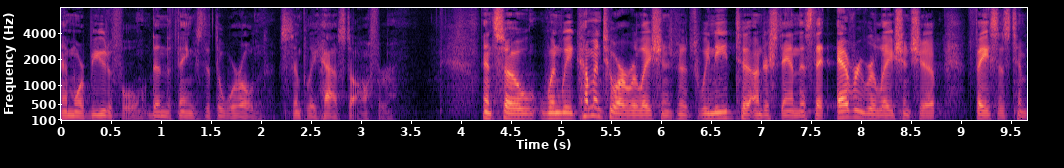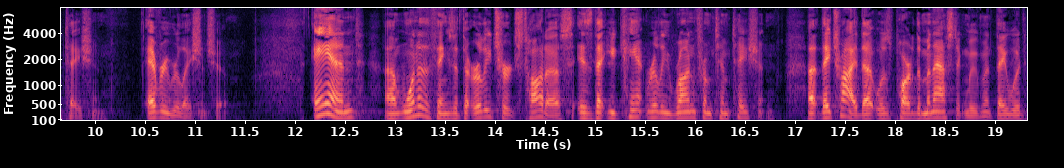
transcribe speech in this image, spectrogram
and more beautiful than the things that the world simply has to offer. And so when we come into our relationships, we need to understand this that every relationship faces temptation. Every relationship. And um, one of the things that the early church taught us is that you can't really run from temptation. Uh, they tried. That was part of the monastic movement. They would,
